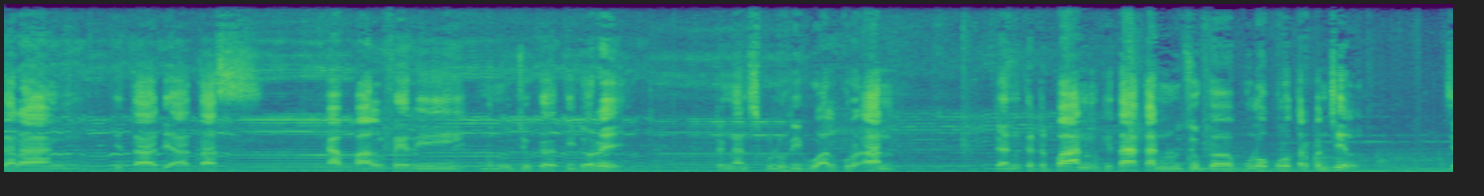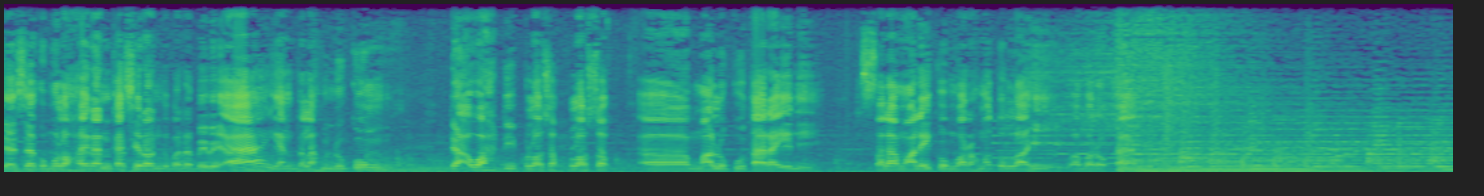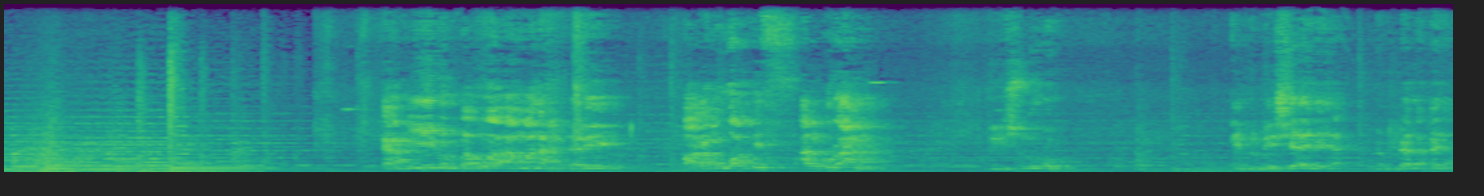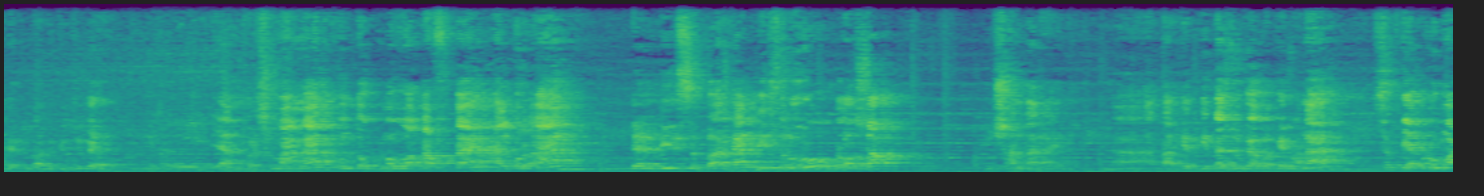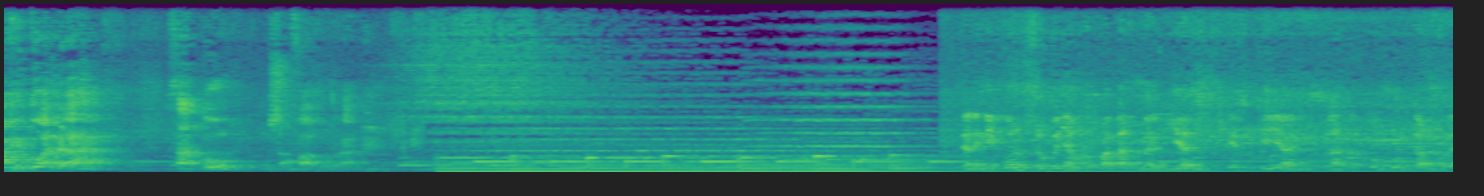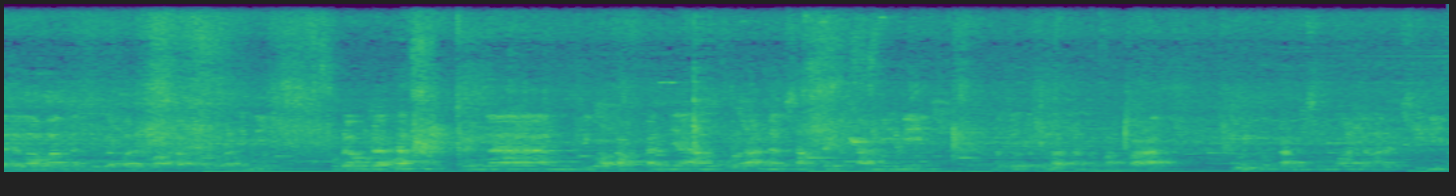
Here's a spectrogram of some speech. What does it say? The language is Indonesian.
sekarang kita di atas kapal feri menuju ke Tidore dengan 10.000 Al-Quran dan ke depan kita akan menuju ke pulau-pulau terpencil. Jazakumullah khairan kasiron kepada BWA yang telah mendukung dakwah di pelosok-pelosok uh, Maluku Utara ini. Assalamualaikum warahmatullahi wabarakatuh. Kami membawa amanah dari para muwakif Al-Quran di seluruh Indonesia ini ya. Mudah-mudahan ada yang dari luar negeri juga ya. Yang bersemangat untuk mewakafkan Al-Quran dan disebarkan di seluruh pelosok Nusantara ini. Nah, target kita juga bagaimana setiap rumah itu ada satu mushaf Al-Quran. Dan ini pun sesungguhnya merupakan bagian rezeki yang telah terkumpulkan oleh relawan dan juga pada wakaf Al-Quran ini. Mudah-mudahan dengan diwakafkannya Al-Quran dan sampai ke kami ini betul-betul akan bermanfaat untuk kami semua yang ada di sini.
